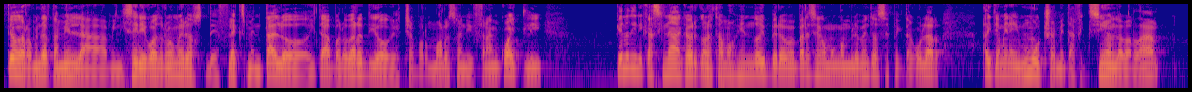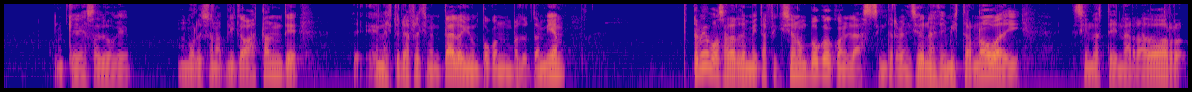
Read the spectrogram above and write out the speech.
Tengo que recomendar también la miniserie de cuatro números de Flex Mentalo, editada por Vertigo, que es hecha por Morrison y Frank Whiteley, que no tiene casi nada que ver con lo que estamos viendo hoy, pero me parece como un complemento es espectacular. Ahí también hay mucha metaficción, la verdad, que es algo que Morrison aplica bastante en la historia de Flex Mentalo y un poco en un patrón también. También vamos a hablar de metaficción un poco con las intervenciones de Mr. Nobody, siendo este narrador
